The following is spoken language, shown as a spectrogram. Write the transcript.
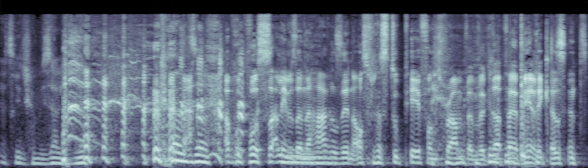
jetzt rede ich schon wie Sally. Ne? So. Apropos Salim, seine Haare sehen aus wie das Toupet von Trump, wenn wir gerade bei Amerika sind.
